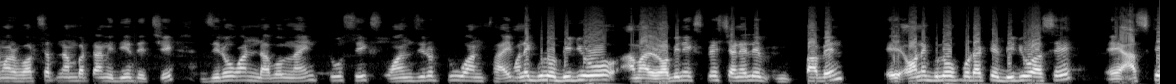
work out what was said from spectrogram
আমার হোয়াটসঅ্যাপ নাম্বারটা আমি দিয়ে দিচ্ছি। জিরো অনেকগুলো ভিডিও আমার রবিন এক্সপ্রেস চ্যানেলে পাবেন। অনেকগুলো প্রোডাক্টের ভিডিও আছে। আজকে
